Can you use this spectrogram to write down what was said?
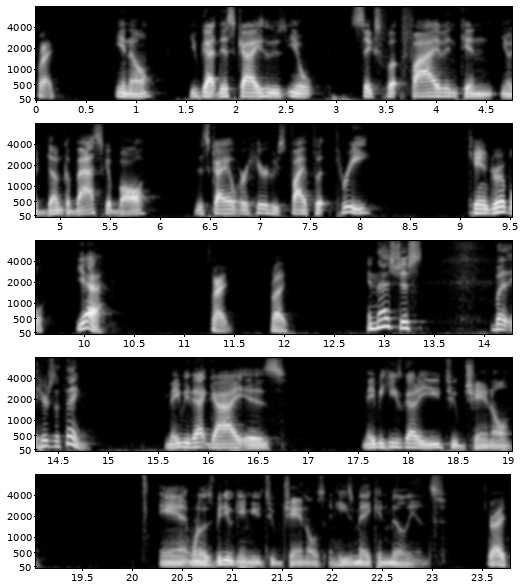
Right. You know, you've got this guy who's, you know, six foot five and can, you know, dunk a basketball. This guy over here who's five foot three. Can't dribble. Yeah. Right. Right. And that's just, but here's the thing. Maybe that guy is, maybe he's got a YouTube channel and one of those video game YouTube channels and he's making millions. Right.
